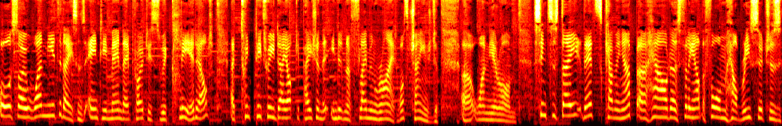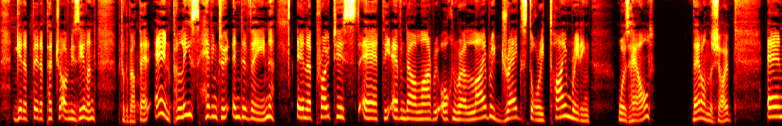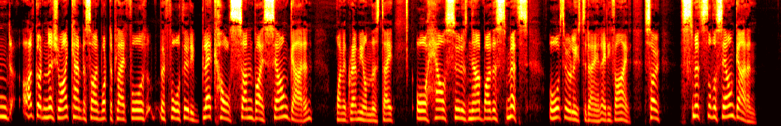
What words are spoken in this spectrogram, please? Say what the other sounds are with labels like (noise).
Also, one year today since anti mandate protests were cleared out, a 23 day occupation that ended in a flaming riot. What's changed uh, one year on? Census Day, that's coming up. Uh, how does filling out the form help researchers get a better picture of New Zealand? We'll talk about that. And police having to intervene in a protest at the Avondale Library, Auckland, where a library drag story time reading was held that on the show. And I've got an issue. I can't decide what to play at four at four thirty. Black Hole Sun by Soundgarden won a Grammy on this day, or How Soon Is Now by the Smiths, also released today in '85. So Smiths or the Soundgarden,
